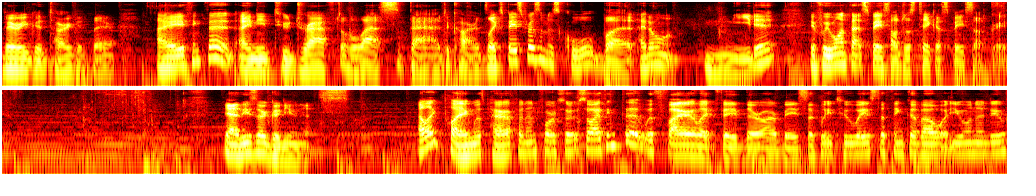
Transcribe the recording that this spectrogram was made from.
Very good target there. I think that I need to draft less bad cards. Like Space Prism is cool, but I don't need it. If we want that space, I'll just take a space upgrade. Yeah, these are good units. I like playing with Paraffin Enforcer, so I think that with Firelight Fade there are basically two ways to think about what you want to do.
